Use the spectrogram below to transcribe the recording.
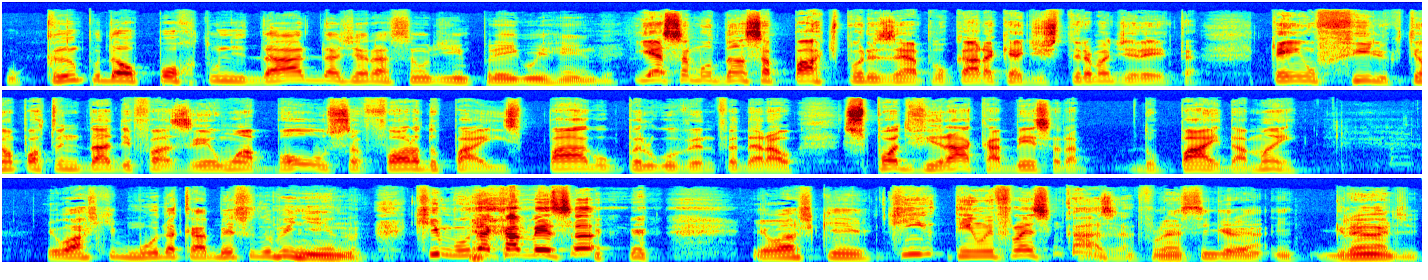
o campo da oportunidade da geração de emprego e renda. E essa mudança parte, por exemplo, o cara que é de extrema direita tem um filho que tem a oportunidade de fazer uma bolsa fora do país, pago pelo governo federal. Isso pode virar a cabeça da- do pai, da mãe? Eu acho que muda a cabeça do menino. Que muda a cabeça, Eu acho que que tem uma influência em casa. influência em gran- em- grande.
